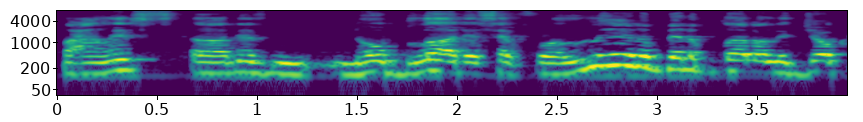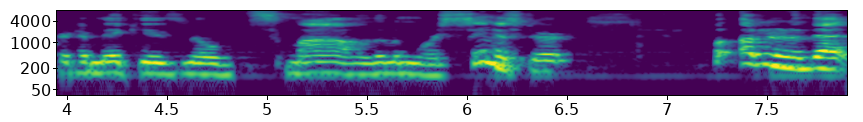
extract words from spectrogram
violence, uh, there's no blood except for a little bit of blood on the Joker to make his, you know, smile a little more sinister. But other than that,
